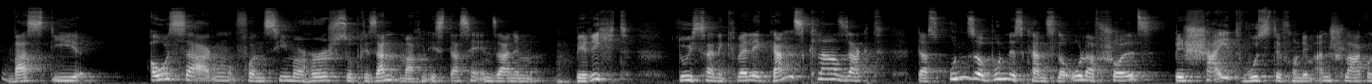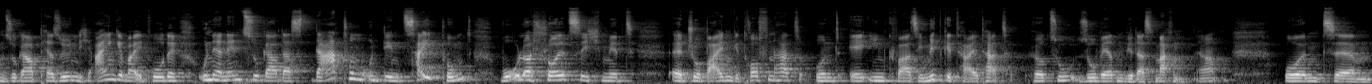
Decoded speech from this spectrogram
Was die Aussagen von Seymour Hirsch so brisant machen, ist, dass er in seinem Bericht durch seine Quelle ganz klar sagt, dass unser Bundeskanzler Olaf Scholz Bescheid wusste von dem Anschlag und sogar persönlich eingeweiht wurde. Und er nennt sogar das Datum und den Zeitpunkt, wo Olaf Scholz sich mit äh, Joe Biden getroffen hat und er ihm quasi mitgeteilt hat, hör zu, so werden wir das machen. Ja. Und ähm,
